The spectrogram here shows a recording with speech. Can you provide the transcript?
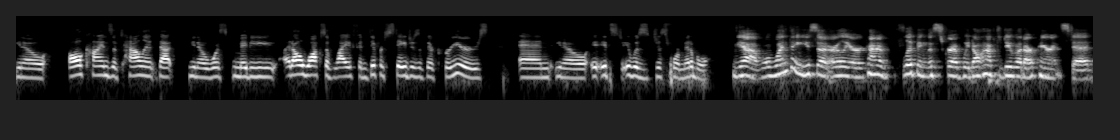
you know, all kinds of talent that, you know, was maybe at all walks of life and different stages of their careers. And, you know, it, it's, it was just formidable. Yeah. Well, one thing you said earlier, kind of flipping the script, we don't have to do what our parents did.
